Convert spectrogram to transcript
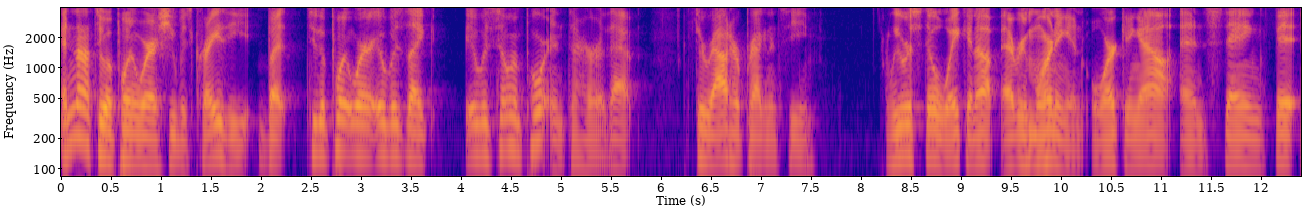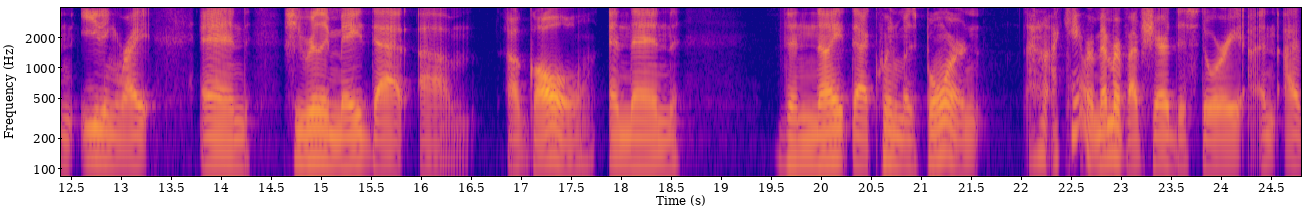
and not to a point where she was crazy, but to the point where it was like, it was so important to her that throughout her pregnancy, we were still waking up every morning and working out and staying fit and eating right. And she really made that um, a goal. And then the night that Quinn was born, I don't I can't remember if I've shared this story and I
